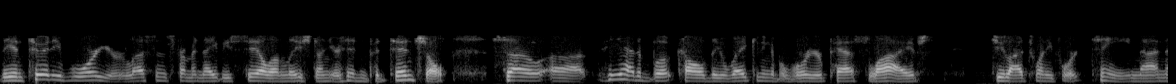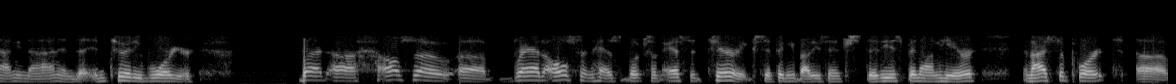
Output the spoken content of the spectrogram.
the Intuitive Warrior: Lessons from a Navy SEAL Unleashed on Your Hidden Potential. So uh, he had a book called The Awakening of a Warrior: Past Lives, July 2014, 9.99, and the Intuitive Warrior. But uh, also, uh, Brad Olsen has books on esoterics. If anybody's interested, he's been on here, and I support uh,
